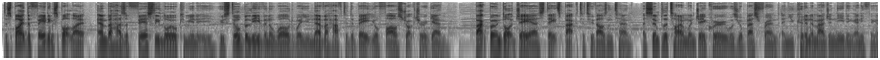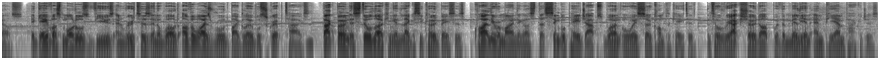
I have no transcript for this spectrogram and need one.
Despite the fading spotlight, Ember has a fiercely loyal community who still believe in a world where you never have to debate your file structure again. Backbone.js dates back to 2010, a simpler time when jQuery was your best friend and you couldn't imagine needing anything else. It gave us models, views, and routers in a world otherwise ruled by global script tags. Backbone is still lurking in legacy codebases, quietly reminding us that single-page apps weren't always so complicated until React showed up with a million NPM packages.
